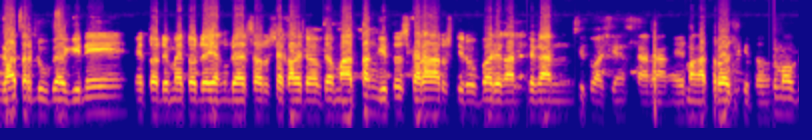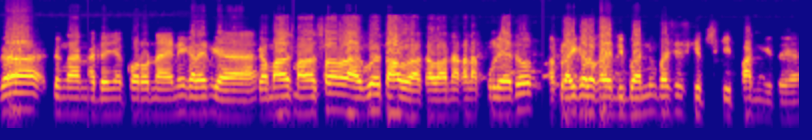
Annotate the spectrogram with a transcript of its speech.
nggak terduga gini metode-metode yang udah seharusnya kalian udah, udah matang gitu sekarang harus dirubah dengan dengan situasi yang sekarang ya semangat terus gitu. Semoga dengan adanya corona ini kalian nggak nggak malas-malasan lah. Gue tau lah kalau anak-anak kuliah itu apalagi kalau kalian di Bandung pasti skip-skipan gitu ya.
